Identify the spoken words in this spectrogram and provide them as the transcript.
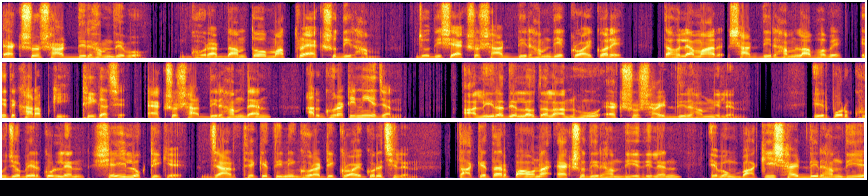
একশো ষাট দিরহাম দেব। ঘোড়ার দাম তো মাত্র একশো দিরহাম। যদি সে একশো ষাট দিরহাম দিয়ে ক্রয় করে তাহলে আমার ষাট দিরহাম লাভ হবে। এতে খারাপ কি? ঠিক আছে একশো ষাট দিরহাম দেন আর ঘোড়াটি নিয়ে যান। আলী রাদিয়াল্লাহ তালা আনহু একশো ষাট দিরহাম নিলেন। এরপর খুঁজো বের করলেন সেই লোকটিকে যার থেকে তিনি ঘোড়াটি ক্রয় করেছিলেন। তাকে তার পাওনা একশো দিরহাম দিয়ে দিলেন এবং বাকি ষাট দিরহাম দিয়ে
